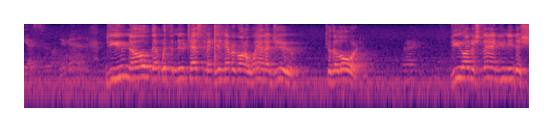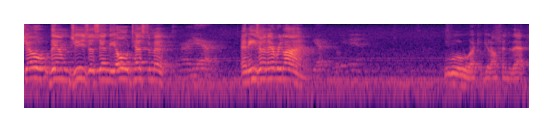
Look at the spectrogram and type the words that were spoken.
Yes. Amen. Do you know that with the New Testament, you're never going to win a Jew to the Lord? Do you understand? You need to show them Jesus in the Old Testament. Yeah. And he's on every line. Yeah. Ooh, I could get off into that.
